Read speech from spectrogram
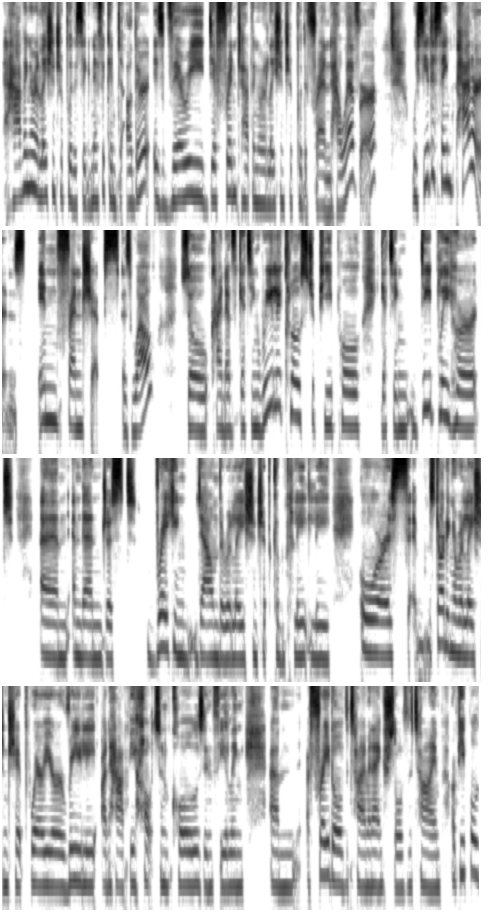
having a relationship with a significant other is very different to having a relationship with a friend. However, we see the same patterns in friendships as well. So kind of getting really close to people, getting deeply hurt, um, and then just breaking down the relationship completely or s- starting a relationship where you're really unhappy, hot and colds and feeling um, afraid all the time and anxious all the time, or people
